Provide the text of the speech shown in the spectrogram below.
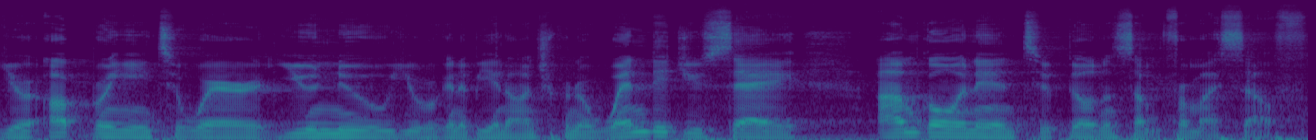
your upbringing to where you knew you were going to be an entrepreneur. When did you say, "I'm going into building something for myself"?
